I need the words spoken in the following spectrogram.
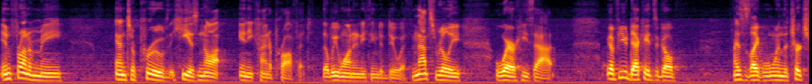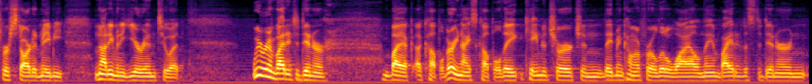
in front of me and to prove that he is not any kind of prophet that we want anything to do with. And that's really where he's at. A few decades ago, this is like when the church first started, maybe not even a year into it we were invited to dinner by a, a, couple, very nice couple. They came to church and they'd been coming for a little while and they invited us to dinner and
